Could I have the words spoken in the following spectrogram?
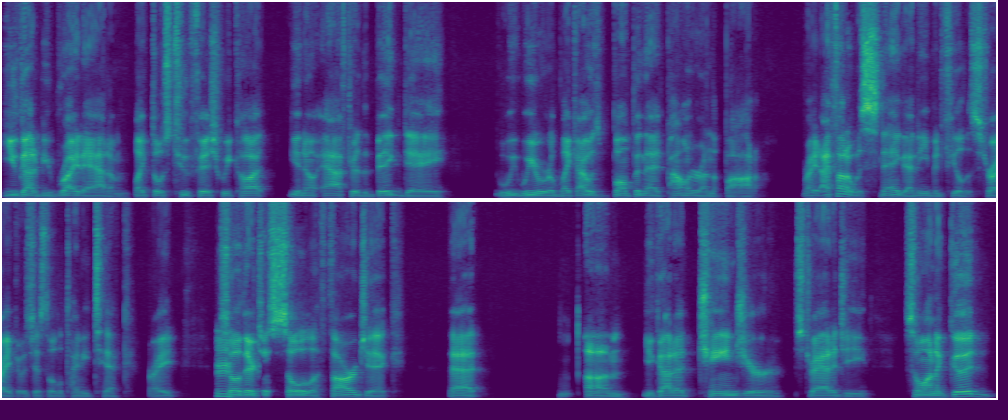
you got to be right at them. Like those two fish we caught, you know, after the big day, we, we were like, I was bumping that pounder on the bottom, right? I thought it was snagged. I didn't even feel the strike. It was just a little tiny tick, right? Hmm. So they're just so lethargic that um, you got to change your strategy. So on a good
